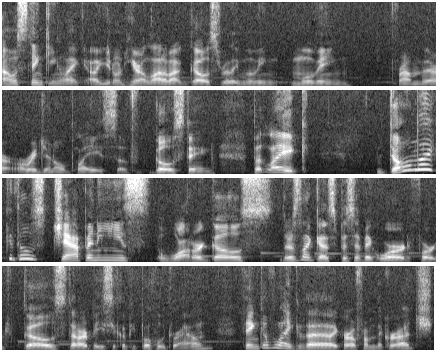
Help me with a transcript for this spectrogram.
I was thinking like, oh, you don't hear a lot about ghosts really moving moving from their original place of ghosting, but like, don't like those Japanese water ghosts. There's like a specific word for ghosts that are basically people who drown. Think of like the girl from The Grudge.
